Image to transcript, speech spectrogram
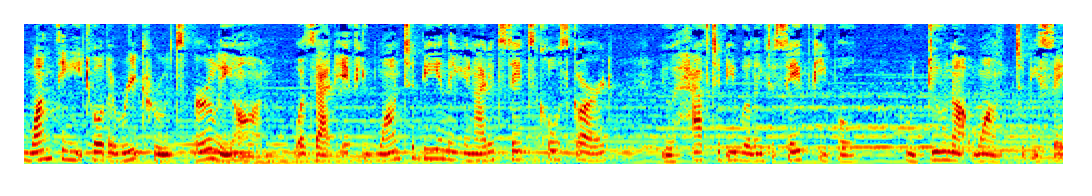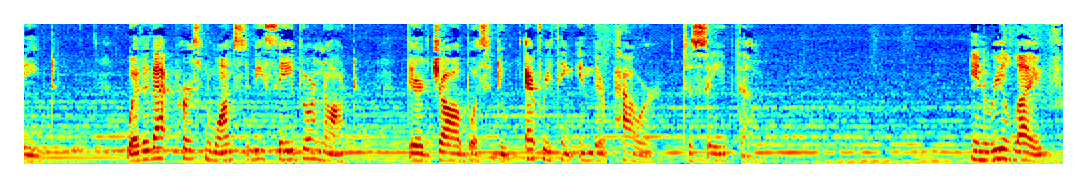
One thing he told the recruits early on was that if you want to be in the United States Coast Guard, you have to be willing to save people who do not want to be saved. Whether that person wants to be saved or not, their job was to do everything in their power to save them. In real life,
